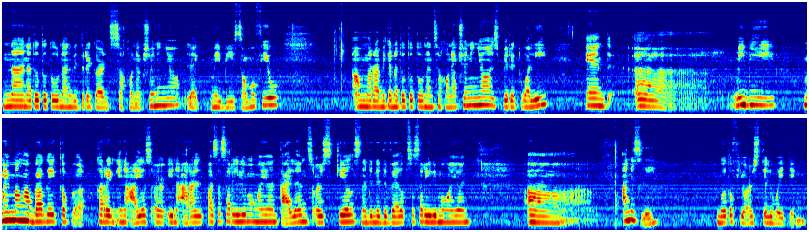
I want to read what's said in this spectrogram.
na natututunan with regards sa connection ninyo. Like maybe some of you, um, marami ka natututunan sa connection ninyo spiritually. And uh, maybe may mga bagay ka, ka rin inaayos or inaaral pa sa sarili mo ngayon, talents or skills na dinidevelop sa sarili mo ngayon. Uh, honestly, both of you are still waiting.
